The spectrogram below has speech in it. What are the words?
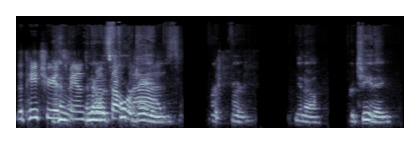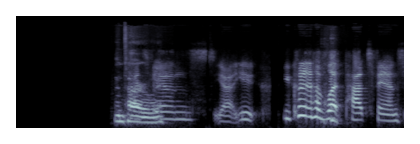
The Patriots and, fans and would have felt four bad. games for, for, you know, for cheating. Entirely. fans, yeah, you you couldn't have let Pats fans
